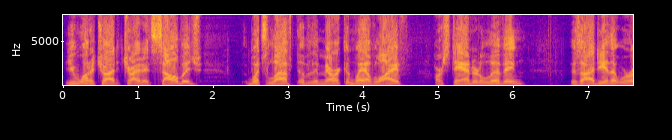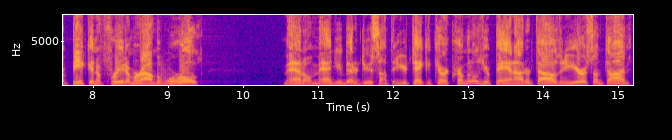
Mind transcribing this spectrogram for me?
You want to try to try to salvage what's left of the American way of life, our standard of living, this idea that we're a beacon of freedom around the world? Man, oh man, you better do something. You're taking care of criminals. You're paying 100000 a year sometimes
